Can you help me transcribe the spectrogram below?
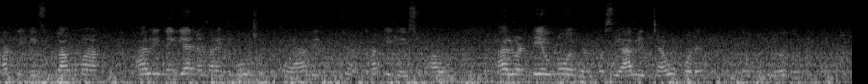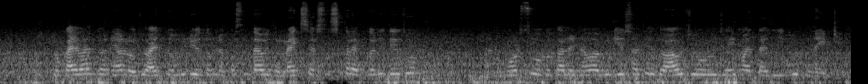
થાકી ગઈ છું. ગામમાં હાલીને ગયા ને મારાથી બહુ છું હાલીને છે ને થાકી ગઈ છું હાવ. હાલવાની ટેવ ન હોય, પણ પછી હાલીને જવું પડે. તો કાંઈ વાંધો નહીં. હાલો, જો આજનો વીડિયો તમને પસંદ આવે તો લાઇક શેર સબસ્ક્રાઈબ કરી દેજો. મળશું હવે કાલે નવા વીડિયો સાથે. તો આવજો. જય માતાજી. Good night.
